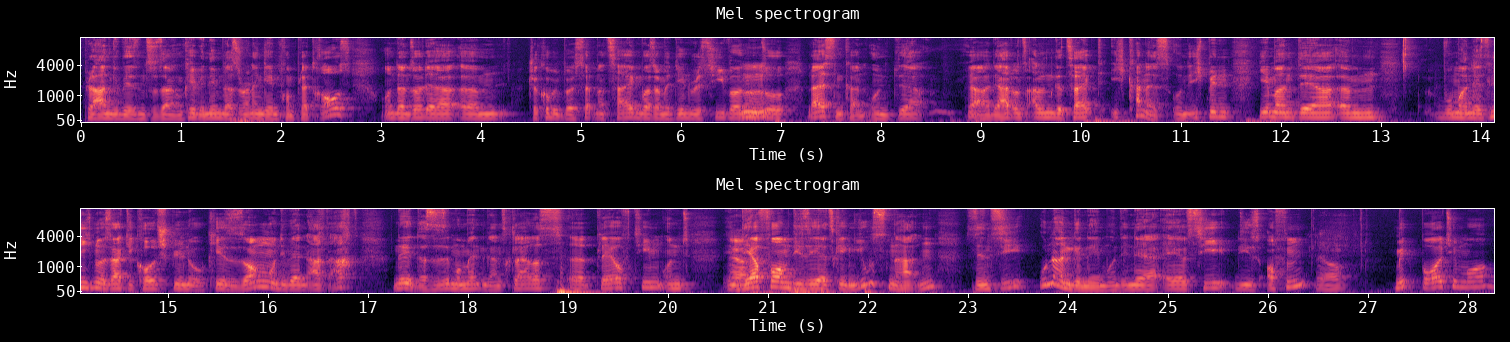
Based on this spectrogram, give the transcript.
Plan gewesen, zu sagen, okay, wir nehmen das Running Game komplett raus und dann soll der ähm, Jacoby Brissett mal zeigen, was er mit den Receivern und so leisten kann. Und der, ja, der hat uns allen gezeigt, ich kann es. Und ich bin jemand, der, ähm, wo man jetzt nicht nur sagt, die Colts spielen eine okay Saison und die werden 8-8. Nee, das ist im Moment ein ganz klares äh, Playoff-Team und in Ja. der Form, die sie jetzt gegen Houston hatten, sind sie unangenehm. Und in der AFC, die ist offen. Ja. Mit Baltimore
